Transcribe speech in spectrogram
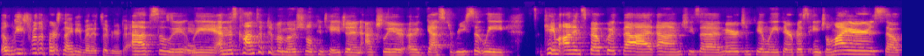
at least for the first 90 minutes of your day. Absolutely. And this concept of emotional contagion actually a guest recently came on and spoke with that. Um, she's a marriage and family therapist, Angel Myers. So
